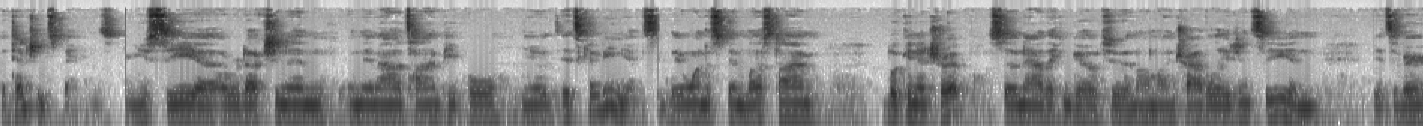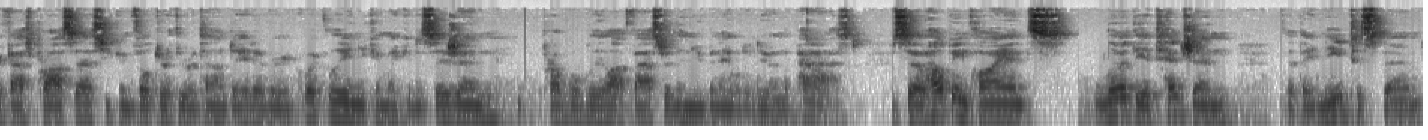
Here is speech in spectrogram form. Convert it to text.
attention spans. You see a, a, reduction in, in the amount of time people, you know, it's convenience. They want to spend less time booking a trip, so now they can go to an online travel agency and it's a very fast process. You can filter through a ton of data very quickly and you can make a decision probably a lot faster than you've been able to do in the past. So, helping clients limit the attention that they need to spend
